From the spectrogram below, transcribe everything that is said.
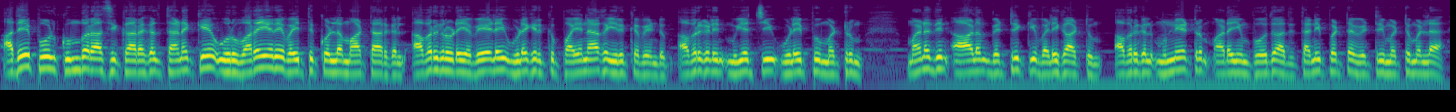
அதேபோல் கும்பராசிக்காரர்கள் தனக்கே ஒரு வரையறை வைத்துக்கொள்ள மாட்டார்கள். அவர்களுடைய வேலை உலகிற்கு பயனாக இருக்க வேண்டும். அவர்களின் முயற்சி உழைப்பு மற்றும் மனதின் ஆழம் வெற்றிக்கு வழிகாட்டும். அவர்கள் முன்னேற்றம் அடையும் போது அது தனிப்பட்ட வெற்றி மட்டுமல்ல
